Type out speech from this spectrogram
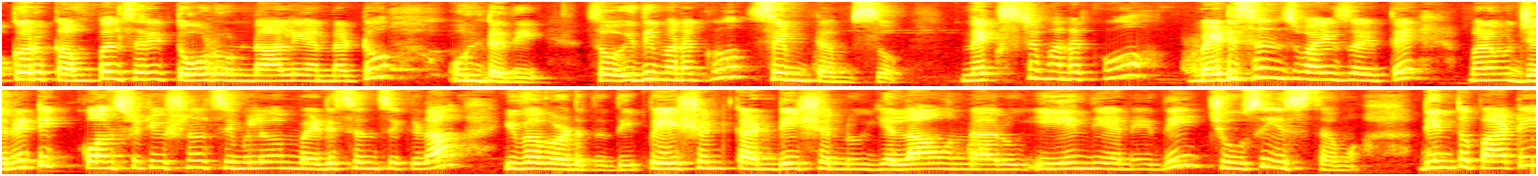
ఒకరు కంపల్సరీ తోడు ఉండాలి అన్నట్టు ఉంటుంది. సో ఇది మనకు సిమ్టమ్స్ నెక్స్ట్ మనకు మెడిసిన్స్ వైజ్ అయితే మనం జెనెటిక్ కాన్స్టిట్యూషనల్ సిమిలర్ మెడిసిన్స్ ఇక్కడ ఇవ్వబడుతుంది. పేషెంట్ కండిషన్ ఎలా ఉన్నారు ఏంది అనేది చూసి ఇస్తాము. దీంతోపాటు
